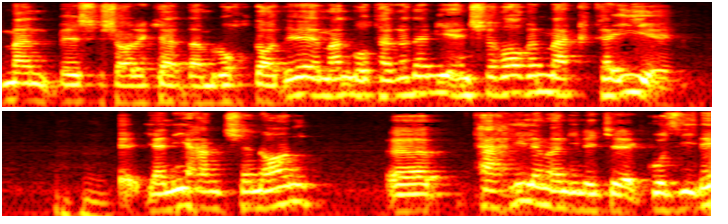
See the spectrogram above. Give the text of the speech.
من بهش اشاره کردم رخ داده من معتقدم یه انشقاق مقطعیه. یعنی همچنان تحلیل من اینه که گزینه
